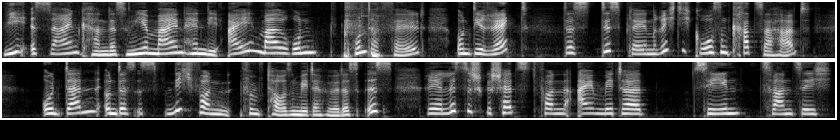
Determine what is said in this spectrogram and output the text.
wie es sein kann, dass mir mein Handy einmal run runterfällt und direkt das Display einen richtig großen Kratzer hat und dann, und das ist nicht von 5000 Meter Höhe, das ist realistisch geschätzt von 1 Meter 10, 20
